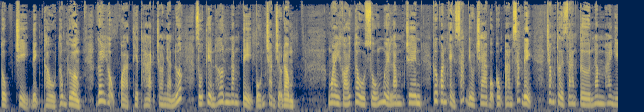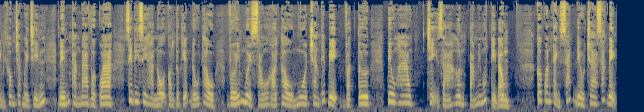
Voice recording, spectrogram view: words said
tục chỉ định thầu thông thường, gây hậu quả thiệt hại cho nhà nước số tiền hơn 5 tỷ 400 triệu đồng. Ngoài gói thầu số 15 trên, cơ quan cảnh sát điều tra Bộ Công an xác định trong thời gian từ năm 2019 đến tháng 3 vừa qua, CDC Hà Nội còn thực hiện đấu thầu với 16 gói thầu mua trang thiết bị, vật tư, tiêu hao trị giá hơn 81 tỷ đồng cơ quan cảnh sát điều tra xác định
